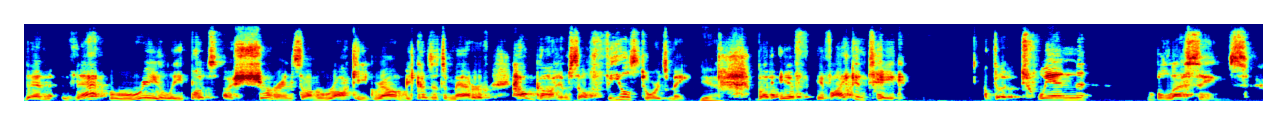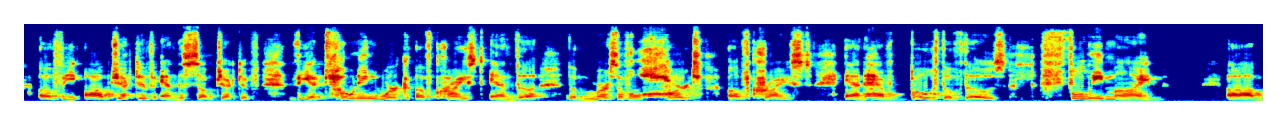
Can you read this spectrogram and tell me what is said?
then that really puts assurance on rocky ground because it's a matter of how God himself feels towards me. Yeah. But if if I can take the twin blessings of the objective and the subjective, the atoning work of Christ and the, the merciful heart of Christ, and have both of those fully mine um,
